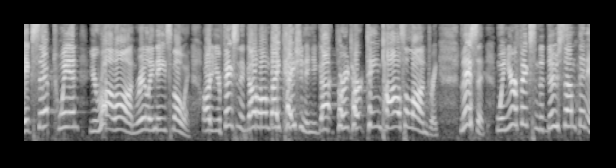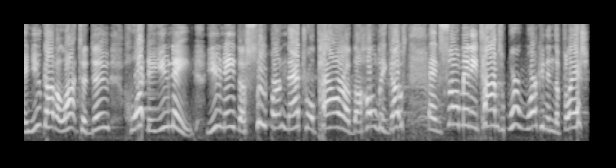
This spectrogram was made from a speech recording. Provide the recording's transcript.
except when your lawn really needs mowing, or you're fixing to go on vacation and you got 13 piles of laundry. Listen, when you're fixing to do something and you got a lot to do, what do you need? You need the supernatural power of the Holy Ghost. And so many times we're working in the flesh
